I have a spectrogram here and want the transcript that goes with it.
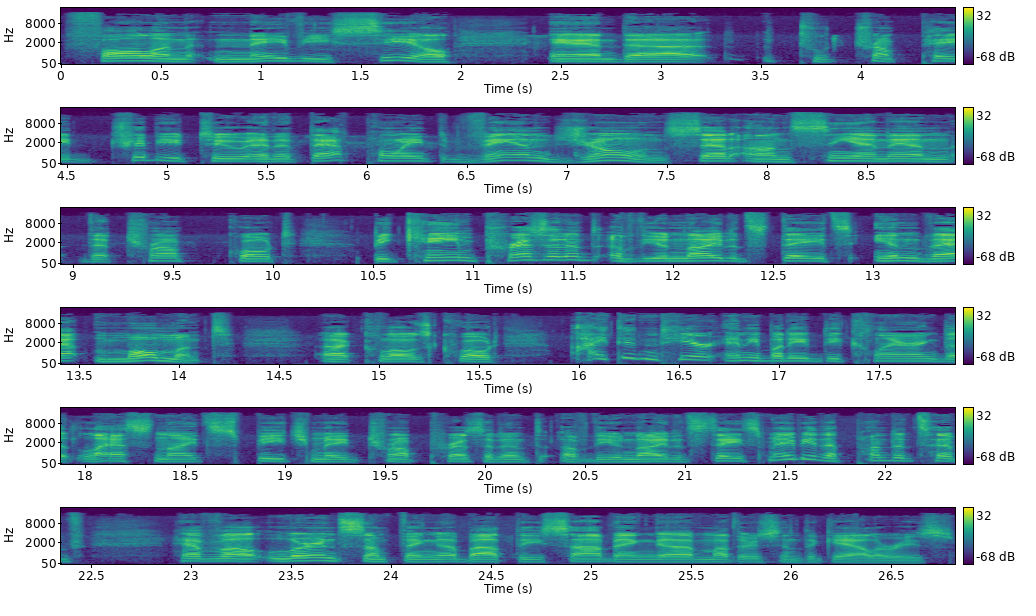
fallen Navy SEAL, and uh, to Trump paid tribute to. And at that point, Van Jones said on CNN that Trump quote became president of the United States in that moment uh, close quote. I didn't hear anybody declaring that last night's speech made Trump president of the United States. Maybe the pundits have have uh, learned something about the sobbing uh, mothers in the galleries.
